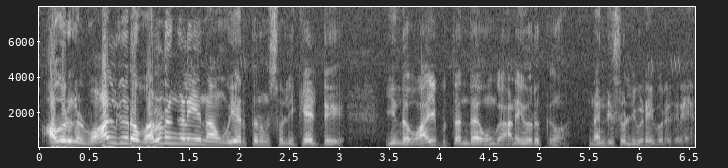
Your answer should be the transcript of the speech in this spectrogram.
அவர்கள் வாழ்கிற வருடங்களையும் நாம் உயர்த்தணும்னு சொல்லி கேட்டு இந்த வாய்ப்பு தந்த உங்கள் அனைவருக்கும் நன்றி சொல்லி விடைபெறுகிறேன்.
